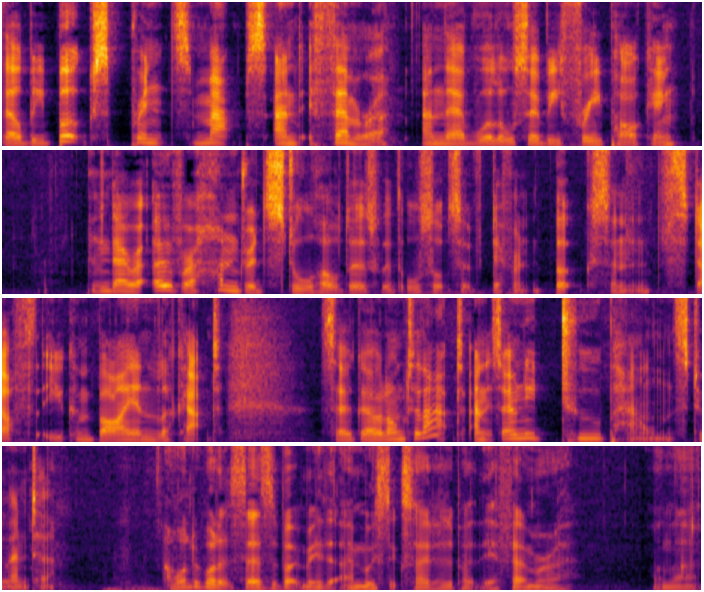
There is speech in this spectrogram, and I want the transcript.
There'll be books, prints, maps, and ephemera, and there will also be free parking. There are over a hundred stall holders with all sorts of different books and stuff that you can buy and look at. So go along to that, and it's only two pounds to enter. I wonder what it says about me that I'm most excited about the ephemera on that.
